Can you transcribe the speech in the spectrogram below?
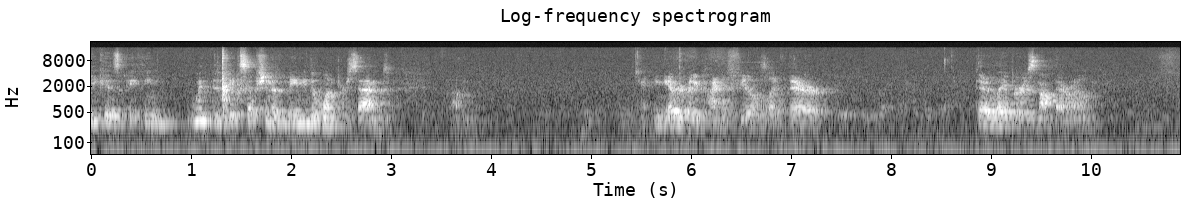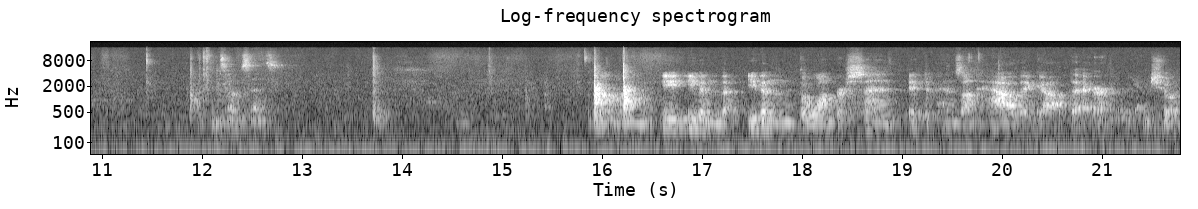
Because I think, with the exception of maybe the 1%, um, I think everybody kind of feels like their their labor is not their own, in some sense. Um, e- even the, even the one percent, it depends on how they got there. Yeah, I'm sure.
